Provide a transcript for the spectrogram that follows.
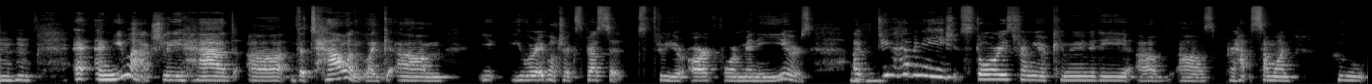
Mm-hmm. And, you actually had uh, the talent, like um, you, you were able to express it through your art for many years. Uh, mm-hmm. do you have any stories from your community of uh, perhaps someone who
